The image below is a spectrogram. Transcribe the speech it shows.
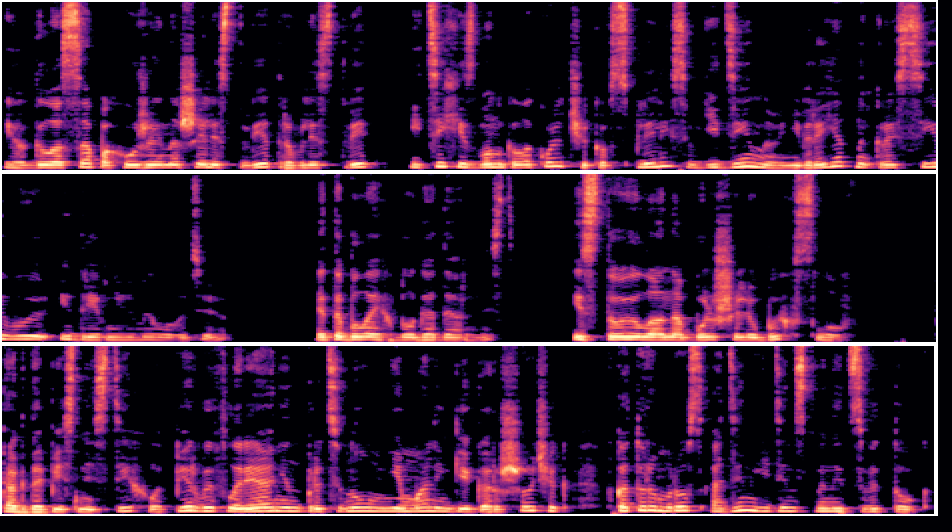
Их голоса, похожие на шелест ветра в листве и тихий звон колокольчиков, сплелись в единую, невероятно красивую и древнюю мелодию. Это была их благодарность и стоила она больше любых слов. Когда песня стихла, первый флорианин протянул мне маленький горшочек, в котором рос один единственный цветок,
